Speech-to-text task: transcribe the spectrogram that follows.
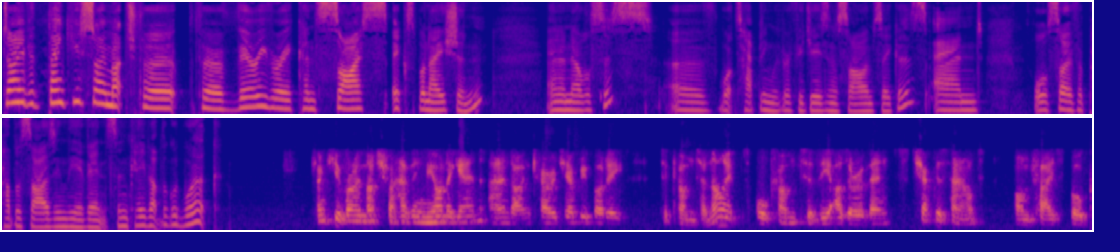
David, thank you so much for, for a very, very concise explanation and analysis of what's happening with refugees and asylum seekers and also for publicising the events and keep up the good work. Thank you very much for having me on again, and I encourage everybody to come tonight or come to the other events. Check us out on Facebook.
